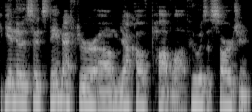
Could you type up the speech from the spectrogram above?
yeah. No, so it's named after um, Yakov Pavlov, who was a sergeant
